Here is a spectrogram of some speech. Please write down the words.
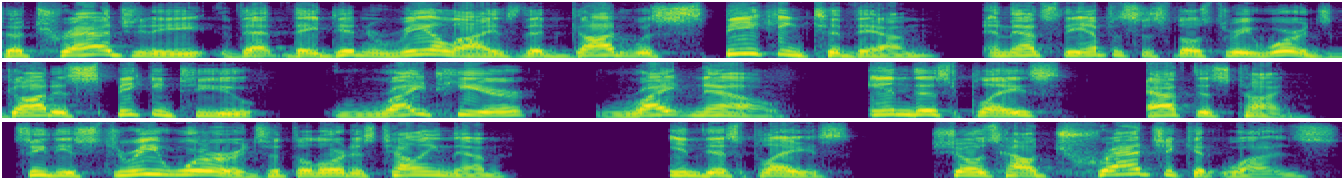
The tragedy that they didn't realize that God was speaking to them and that's the emphasis of those three words. God is speaking to you right here, right now, in this place, at this time. See, these three words that the Lord is telling them in this place shows how tragic it was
